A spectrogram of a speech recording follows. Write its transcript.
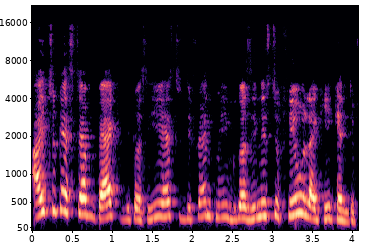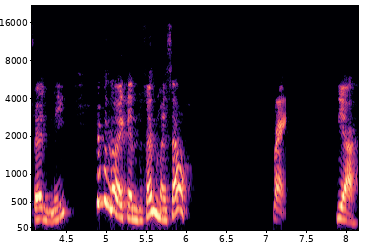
I took a step back because he has to defend me, because he needs to feel like he can defend me, even though I can defend myself. Right. Yeah.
